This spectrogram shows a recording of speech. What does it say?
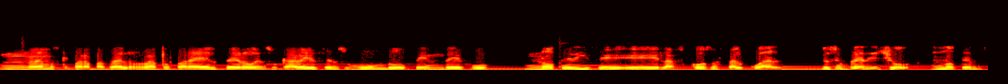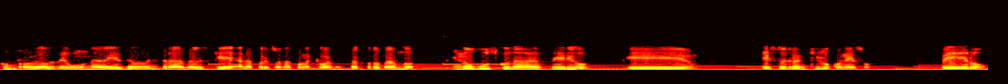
nada más que para pasar el rato para él, pero en su cabeza, en su mundo, pendejo, no te dice eh, las cosas tal cual. Yo siempre he dicho, no te andes con de una vez, de entrada, ¿sabes qué? A la persona con la que vas a estar tratando, no busco nada serio, eh, estoy tranquilo con eso. Pero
